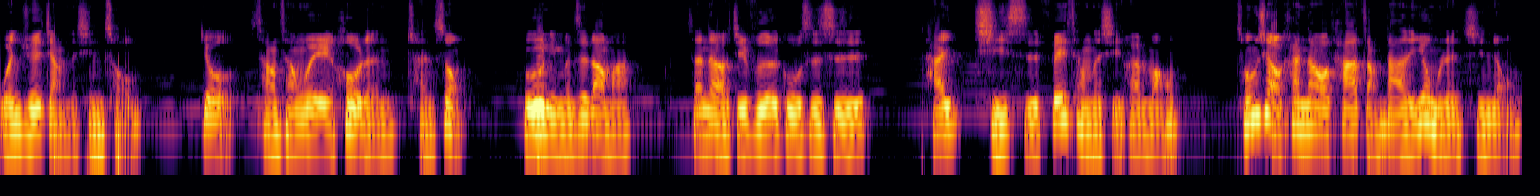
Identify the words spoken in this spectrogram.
文学奖的情仇，又常常为后人传颂。不过你们知道吗？三岛由纪夫的故事是，他其实非常的喜欢猫，从小看到他长大的佣人形容，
